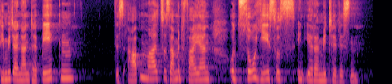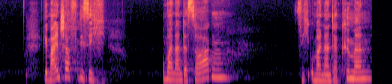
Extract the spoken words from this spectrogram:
die miteinander beten, das Abendmahl zusammen feiern und so Jesus in ihrer Mitte wissen. Gemeinschaften, die sich umeinander sorgen, sich umeinander kümmern.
